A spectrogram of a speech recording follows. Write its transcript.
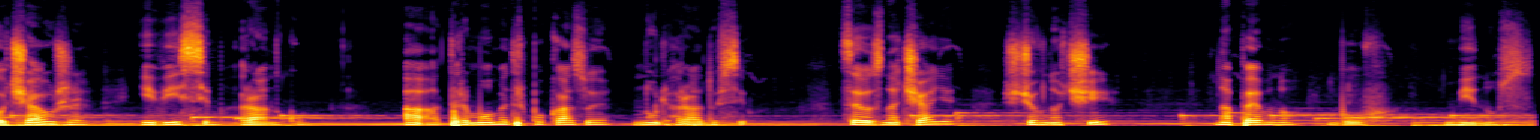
хоча вже і вісім ранку, а термометр показує 0 градусів. Це означає, що вночі, напевно, був мінус.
